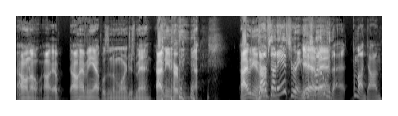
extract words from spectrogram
I don't know. I, I, I don't have any apples in the oranges, man. I haven't even heard from. I, I haven't even Dom's heard. Dom's not From, answering. We Yeah, just went man. over that. Come on, Dom.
